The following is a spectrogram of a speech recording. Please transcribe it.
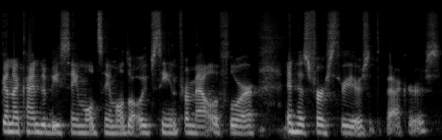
going to kind of be same old, same old what we've seen from Matt LaFleur in his first three years with the Packers?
